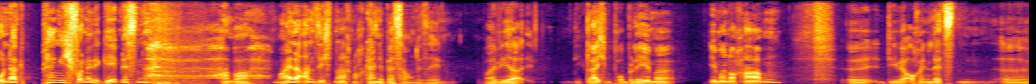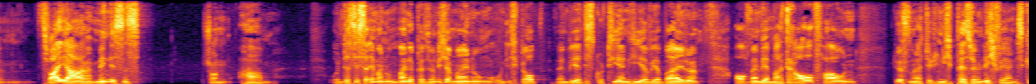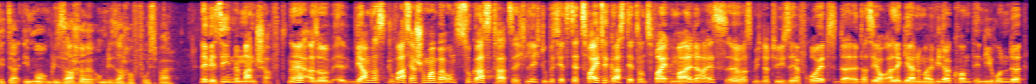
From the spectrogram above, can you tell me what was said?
Unabhängig von den Ergebnissen haben wir meiner Ansicht nach noch keine Besserung gesehen, weil wir die gleichen Probleme immer noch haben, äh, die wir auch in den letzten äh, zwei Jahren mindestens schon haben. Und das ist ja immer nur meine persönliche Meinung. Und ich glaube, wenn wir diskutieren hier, wir beide, auch wenn wir mal draufhauen, dürfen wir natürlich nicht persönlich werden. Es geht ja immer um die Sache, um die Sache Fußball. Ne, wir sehen eine Mannschaft. Ne? Also äh, wir haben das. Du warst ja schon mal bei uns zu Gast tatsächlich. Du bist jetzt der zweite Gast, der zum zweiten Mal da ist, äh, was mich natürlich sehr freut, dass ihr auch alle gerne mal wiederkommt in die Runde.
